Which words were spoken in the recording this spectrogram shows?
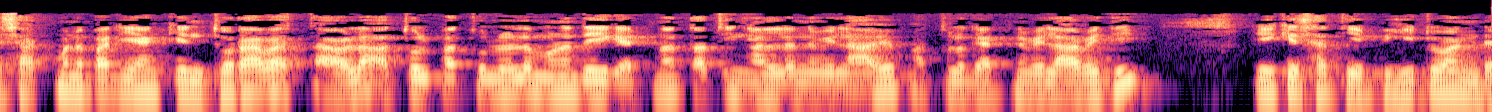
සක්මන පරියන්කෙන් තොර අවස්ථාවල අතුල් පතුල් වල මොන දෙයක් ගැටුණත් අතින් අල්ලන වෙලාවේ පතුල ගැටෙන වෙලාවේදී ඒකේ සතිය පිහිටවඬ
